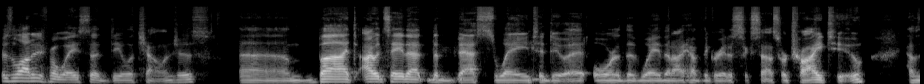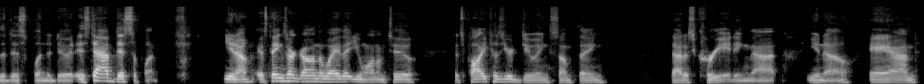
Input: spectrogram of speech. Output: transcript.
there's a lot of different ways to deal with challenges. Um, but I would say that the best way to do it, or the way that I have the greatest success, or try to have the discipline to do it, is to have discipline. You know, if things aren't going the way that you want them to, it's probably because you're doing something that is creating that, you know, and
